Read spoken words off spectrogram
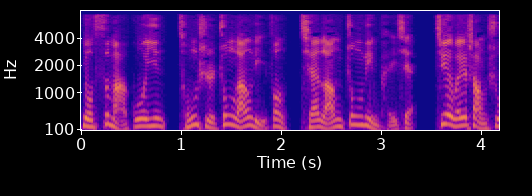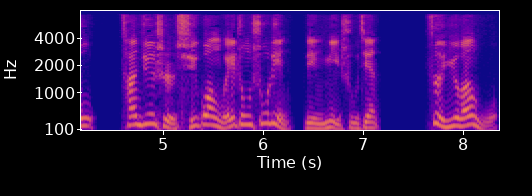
右司马郭殷从事中郎李凤、前郎中令裴宪，皆为尚书。参军事徐光为中书令，领秘书监。自于文武，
